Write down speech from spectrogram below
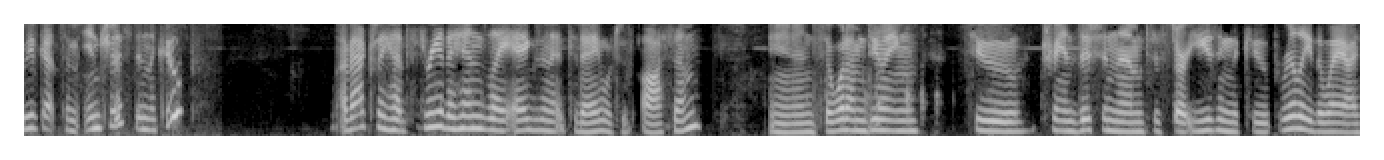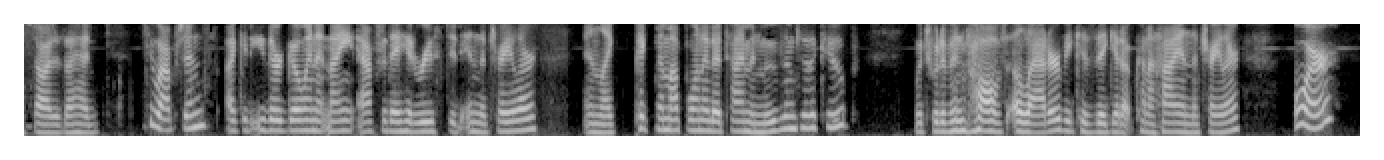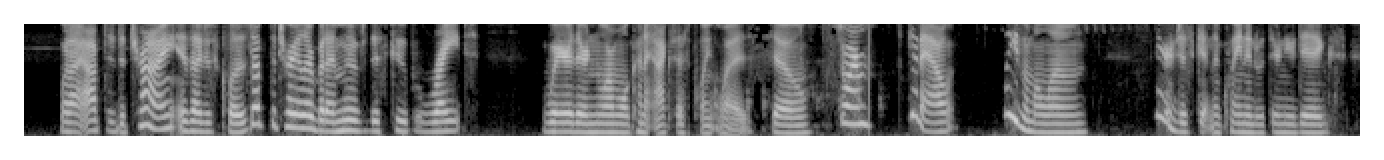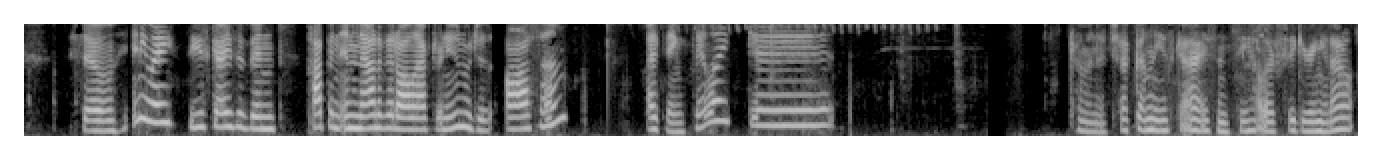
we've got some interest in the coop. I've actually had three of the hens lay eggs in it today, which was awesome. And so what I'm doing to transition them to start using the coop, really the way I saw it is I had two options. I could either go in at night after they had roosted in the trailer and like pick them up one at a time and move them to the coop, which would have involved a ladder because they get up kind of high in the trailer. Or what I opted to try is I just closed up the trailer, but I moved this coop right where their normal kind of access point was. So, Storm, get out. Leave them alone. They're just getting acquainted with their new digs. So, anyway, these guys have been hopping in and out of it all afternoon, which is awesome. I think they like it. Coming to check on these guys and see how they're figuring it out.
